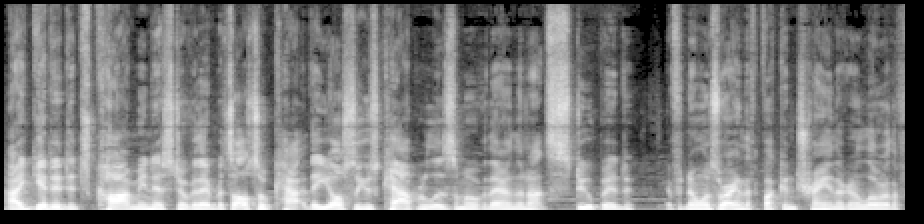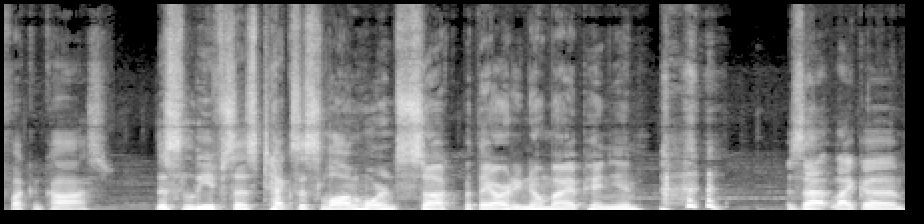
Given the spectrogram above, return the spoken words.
I get it. It's communist over there, but it's also ca- they also use capitalism over there, and they're not stupid. If no one's riding the fucking train, they're gonna lower the fucking cost. This leaf says Texas Longhorns suck, but they already know my opinion. Is that like a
